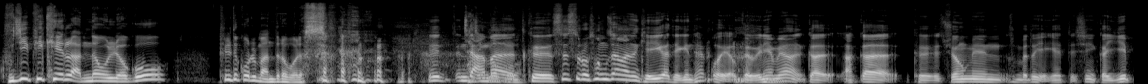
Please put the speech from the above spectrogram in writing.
굳이 PK를 안 넣으려고 필드골을 만들어 버렸어. 근데 아마 거고. 그 스스로 성장하는 계기가 되긴 할 거예요. 그러니까 왜냐면 그러니까 아까 그 주영민 선배도 얘기했듯이 그러니까 이게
